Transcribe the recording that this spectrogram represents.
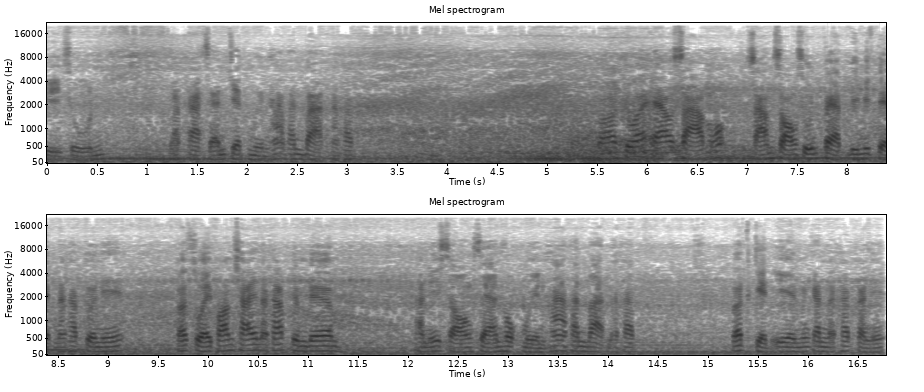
สี่ศูนย์ราคาแสนเจ็ดหมื่นห้าพันบาทนะครับก็ตัว L สามสามสองศูนย์แปดลิมิเต็ดนะครับตัวนี้ ก็สวยพร้อมใช้นะครับเดิมๆอันนี้สองแสนหกหมื่นห้าพันบาทนะครับ รถเกรดเอเหมือนกันนะครับคันนี้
